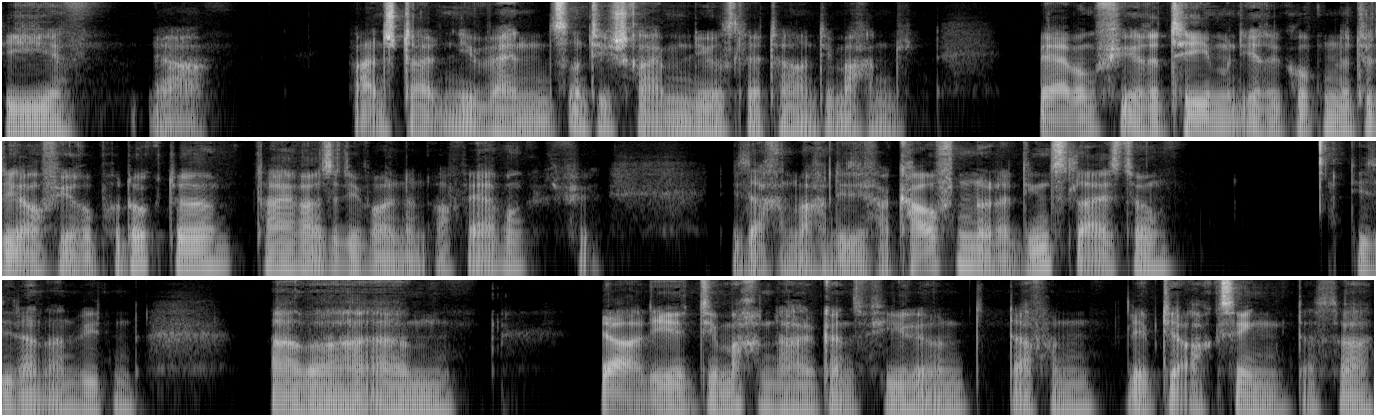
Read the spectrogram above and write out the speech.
die ja veranstalten Events und die schreiben Newsletter und die machen Werbung für ihre Themen und ihre Gruppen, natürlich auch für ihre Produkte teilweise. Die wollen dann auch Werbung für die Sachen machen, die sie verkaufen oder Dienstleistungen, die sie dann anbieten. Aber ähm, ja, die, die machen da halt ganz viel und davon lebt ja auch Xing, dass da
